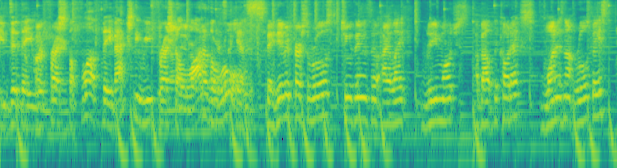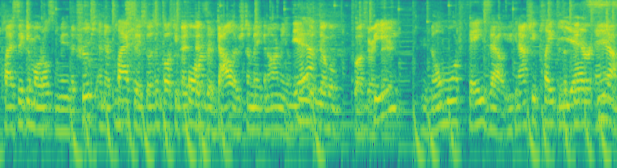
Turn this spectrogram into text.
kind of did they refresh there. the fluff, they've actually refreshed a Yeah, they lot of the Yes, rules. guess. They did refresh the rules. Two things that I like really much about the Codex. One is not rules based. Plastic Immortals, meaning the troops and they're plastic, so it doesn't cost you That's- four that's hundred dollars to make an army of them. Yeah. It's a double plus right B, there. no more phase out. You can actually play to the Yes. bitter end. yeah,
